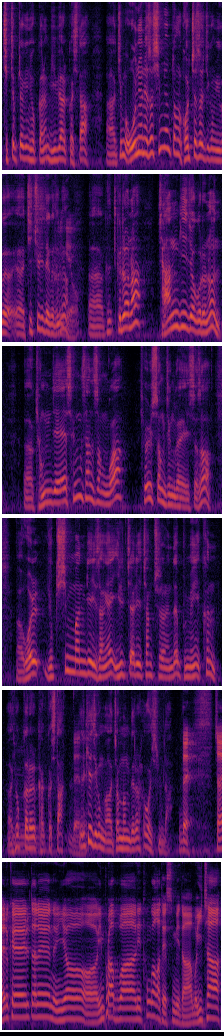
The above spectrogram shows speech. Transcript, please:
직접적인 효과는 미비할 것이다. 아, 지금 5년에서 10년 동안 걸쳐서 지금 이거 어, 지출이 되거든요. 그러게요. 어, 그, 그러나 장기적으로는 어, 경제의 생산성과 효율성 증가에 있어서 어, 월 60만 개 이상의 일자리 창출하는데 분명히 큰 어, 효과를 갈 것이다. 음. 네네. 이렇게 지금 어, 전망들을 하고 있습니다. 네. 자, 이렇게 일단은 이어 어, 인프라 법안이 통과가 됐습니다. 뭐 2차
